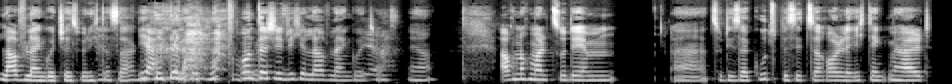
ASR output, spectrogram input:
Love Languages, würde ich da sagen. Ja, genau. Unterschiedliche Love Languages, ja. ja. Auch nochmal zu dem, äh, zu dieser Gutsbesitzerrolle. Ich denke mir halt,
